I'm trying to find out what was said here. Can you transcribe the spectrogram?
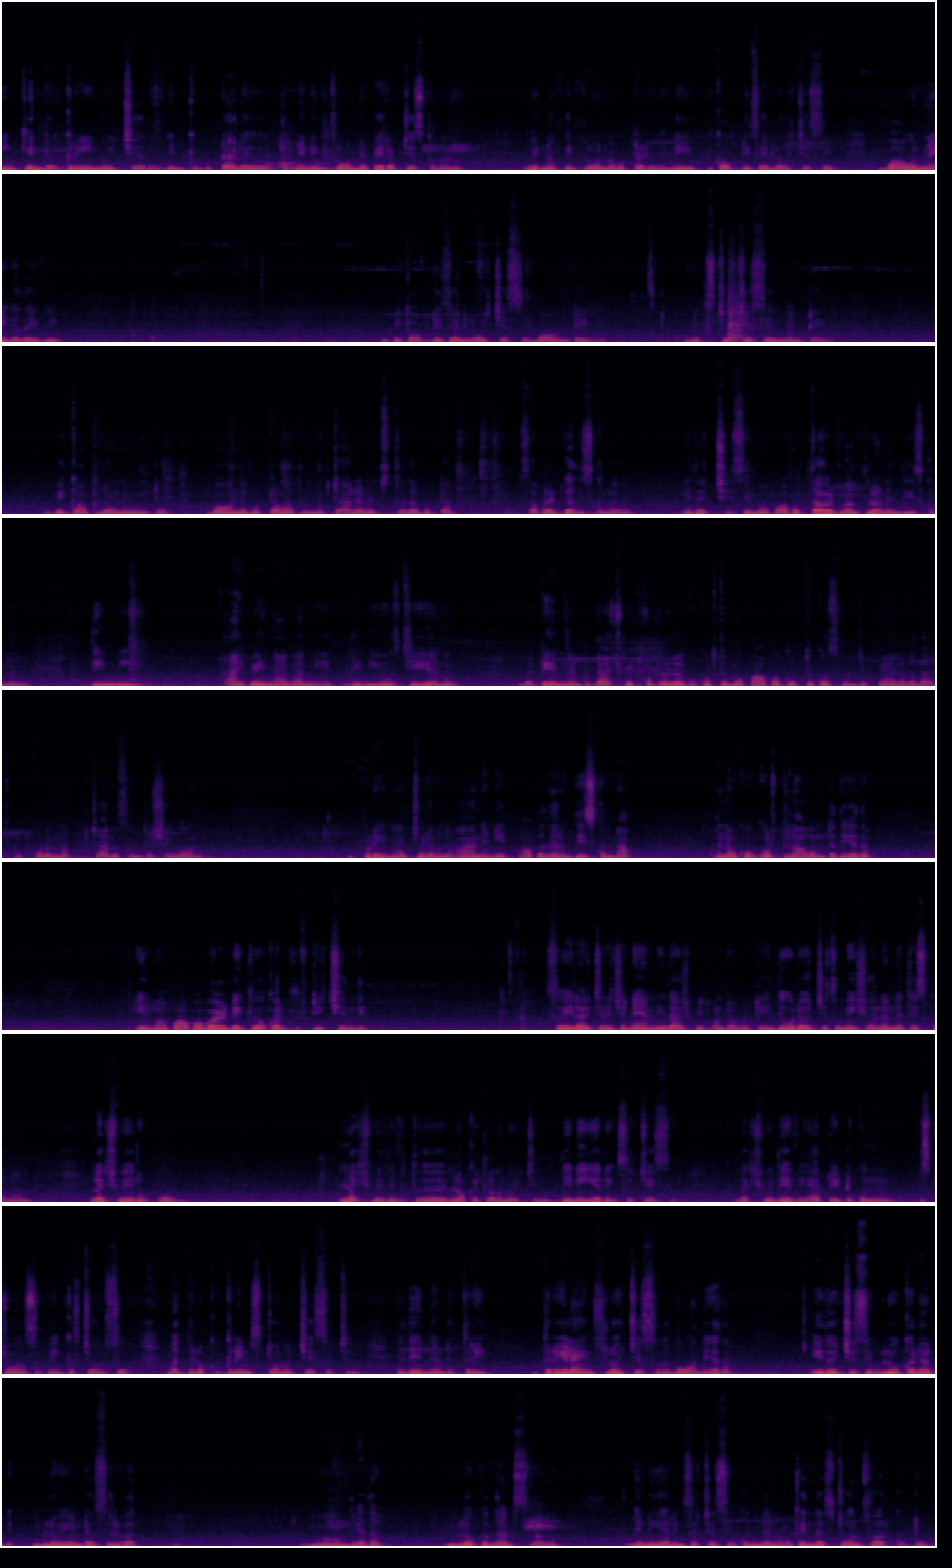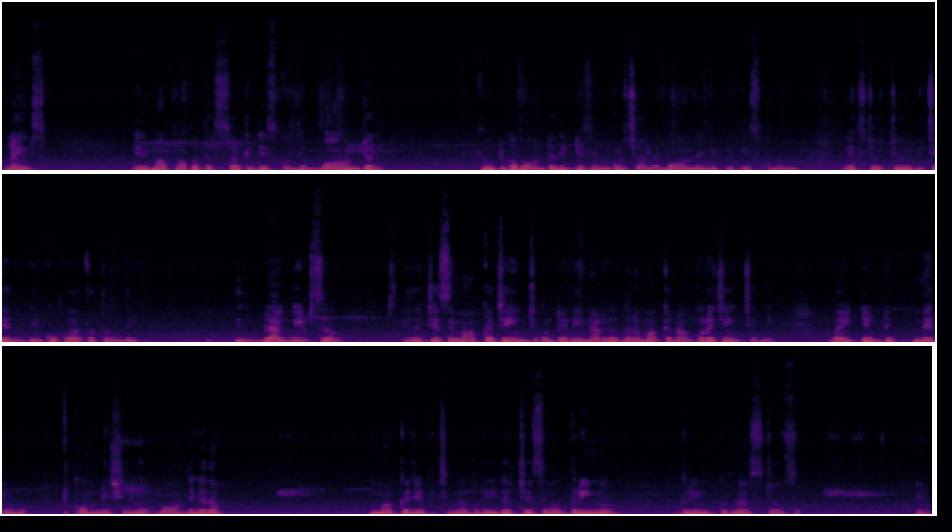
పింక్ అండ్ గ్రీన్ ఇచ్చారు. దీనికి బుట్టాలు నేను ఇంట్లో ఉన్న పేరప్ చేసుకున్నాను. ఇవి నాకు ఇంట్లో ఉన్న బుట్టాలు. ఇవి పికాక్ డిజైన్లో వచ్చేసి బాగున్నాయి కదా ఇవి. పికాక్ డిజైన్లో వచ్చేసి బాగుంటాయి ఇవి. నెక్స్ట్ వచ్చేసి ఏంటంటే పికాక్లోనే ఉంటుంది. బాగుంది. బుట్ట మాత్రం నాకు చాలా నచ్చుతుంది ఆ బుట్ట. సపరేట్గా తీసుకున్నది. ఇది వచ్చేసి మా పాప థర్డ్ మంత్లో నేను తీసుకున్నది. దీన్ని అయిపోయినా కానీ దీన్ని యూజ్ చేయను. బట్ ఏంటంటే దాచిపెట్టుకుంటే గుర్తు మా పాప గుర్తు కోసం అని చెప్పి అలాగ దాచిపెట్టుకోవడం నాకు చాలా సంతోషంగా ఉంది. ఇప్పుడైనా చూడమని నేను ఈ పాపదానికి తీసుకున్నా అని ఒక గుర్తులాగా ఉంటుంది కదా. ఇది మా పాప బర్త్డేకి ఒకరు గిఫ్ట్ ఇచ్చింది. సో ఇలా చిన్న చిన్న అన్నీ దాచిపెట్టుకుంటామంటే ఇది కూడా వచ్చేసి మీషోలోనే తీసుకున్నాను. లక్ష్మీ రూపు. లక్ష్మీదేవి లాకెట్లాగానే వచ్చింది. దీని ఇయర్ రింగ్స్ వచ్చేసి లక్ష్మీదేవి అటు ఇటు స్టోన్స్ పింక్ స్టోన్స్ మధ్యలో ఒక గ్రీన్ స్టోన్ వచ్చేసి వచ్చింది. ఇదేంటంటే త్రీ త్రీ లైన్స్లో వచ్చేస్తుంది. బాగుంది కదా? ఇది వచ్చేసి బ్లూ కలర్ది. Blue and silver. బాగుంది కదా? బ్లూ కుందన్స్ లాగా. దీని ఇయర్ రింగ్స్ వచ్చేసి కుందను కింద స్టోన్స్ వర్క్ టూ లైన్స్. ఇది మా పాప దసరాకి తీసుకుంది. బాగుంటుంది. క్యూట్గా బాగుంటుంది. డిజైన్ కూడా చాలా బాగుందని చెప్పి తీసుకున్నాము నెక్స్ట్ చూపించేది దీనికి ఒక కథ ఉంది. ఇది బ్లాక్ బీడ్స్. ఇది వచ్చేసి మా అక్క చేయించుకుంటే నేను అడగగానే మా అక్క నాకు కూడా చేయించింది. వైట్ అండ్ మెరూన్ కాంబినేషన్లో బాగుంది కదా? మా అక్క చేయించింది నాకు కూడా. ఇది వచ్చేసేమో గ్రీన్ గ్రీన్ స్టోన్స్.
